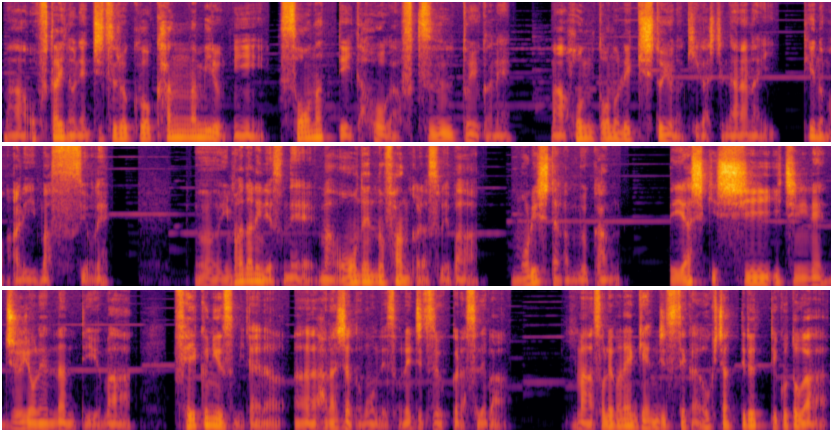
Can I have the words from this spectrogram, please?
まあ、お二人のね、実力を鑑みるに、そうなっていた方が普通というかね、まあ、本当の歴史というような気がしてならないっていうのもありますよね。うん、未だにですね、まあ、往年のファンからすれば、森下が無冠、で、屋敷 C1 にね、14年なんていう、まあ、フェイクニュースみたいな話だと思うんですよね、実力からすれば。まあ、それがね、現実世界起きちゃってるっていうことが、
